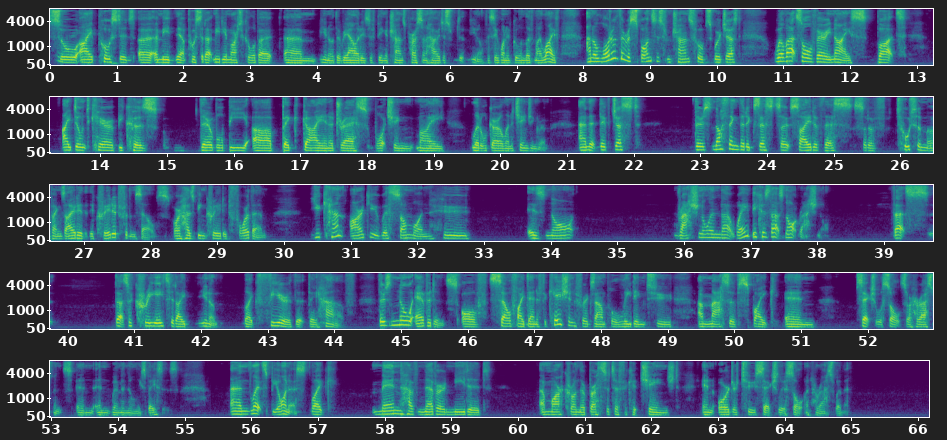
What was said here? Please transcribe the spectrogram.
so. I posted a, a med- yeah, posted a Medium article about um, you know the realities of being a trans person, how I just you know they say wanted to go and live my life, and a lot of the responses from transphobes were just, well, that's all very nice, but I don't care because there will be a big guy in a dress watching my little girl in a changing room, and they've just there's nothing that exists outside of this sort of totem of anxiety that they created for themselves or has been created for them you can't argue with someone who is not rational in that way because that's not rational. That's that's a created you know like fear that they have. There's no evidence of self-identification for example leading to a massive spike in sexual assaults or harassments in, in women only spaces. And let's be honest like men have never needed a marker on their birth certificate changed in order to sexually assault and harass women.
